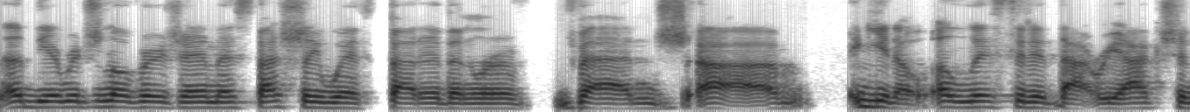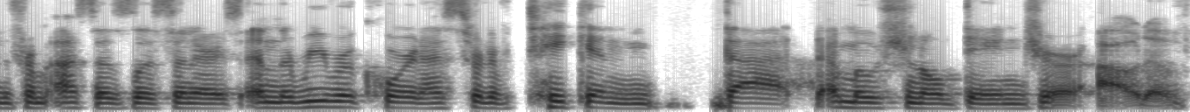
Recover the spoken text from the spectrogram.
uh, the original version especially with better than revenge um you know elicited that reaction from us as listeners. And the re-record has sort of taken that emotional danger out of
